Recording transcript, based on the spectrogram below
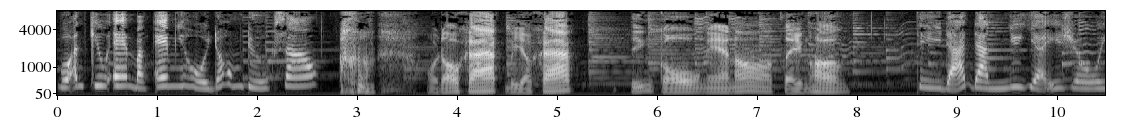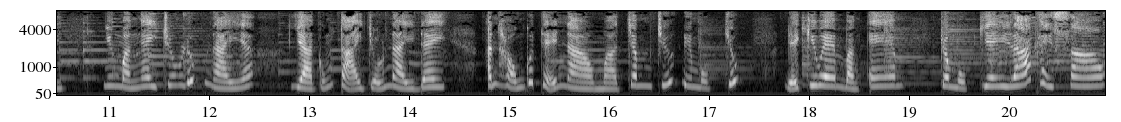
Bộ anh kêu em bằng em như hồi đó không được sao? Hồi đó khác, bây giờ khác. Tiếng cô nghe nó tiện hơn. Thì đã đành như vậy rồi. Nhưng mà ngay trong lúc này á Và cũng tại chỗ này đây Anh không có thể nào mà chăm trước đi một chút Để kêu em bằng em Trong một giây lát hay sao?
